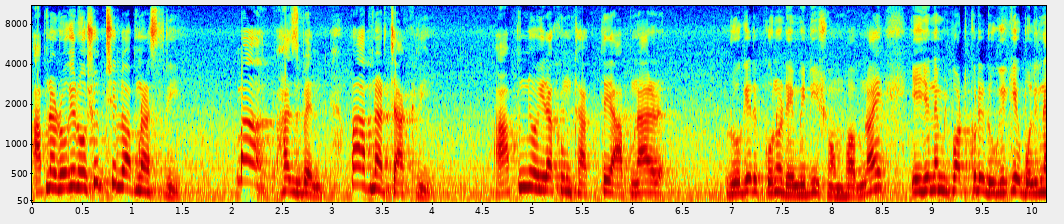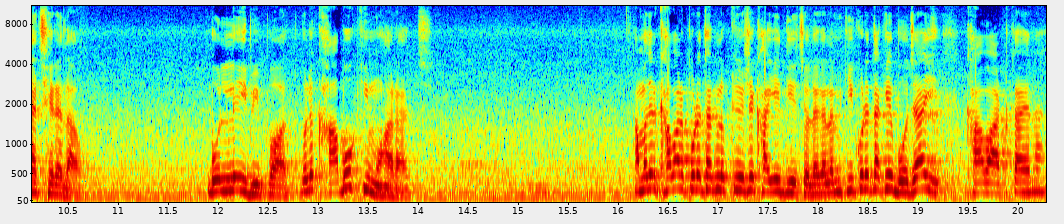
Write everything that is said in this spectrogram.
আপনার রোগের ওষুধ ছিল আপনার স্ত্রী। বা হাজব্যান্ড বা আপনার চাকরি। আপনি ওই রকম থাকতে আপনার রোগের কোনো রেমেডি সম্ভব নয়। এই জন্য আমি পট করে রুগীকে বলি, না, ছেড়ে দাও। বললেই বিপদ। বলে, খাব কি মহারাজ? আমাদের খাবার পড়ে থাকল কেউ এসে খাইয়ে দিয়ে চলে গেল। আমি কী করে তাকে বোঝাই? খাওয়া আটকায় না।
